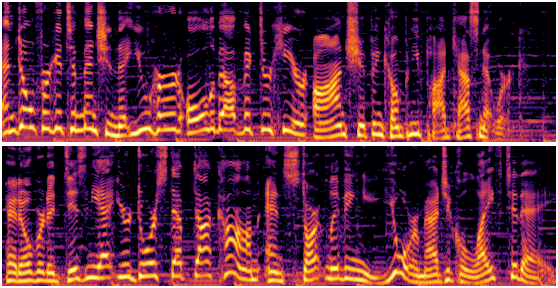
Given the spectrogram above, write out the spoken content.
And don't forget to mention that you heard all about Victor here on Shipping Company Podcast Network. Head over to DisneyAtYourDoorstep.com and start living your magical life today.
